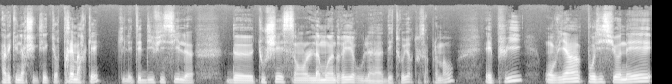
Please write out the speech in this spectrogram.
avec une architecture très marquée, qu'il était difficile de toucher sans l'amoindrir ou la détruire, tout simplement. Et puis, on vient positionner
